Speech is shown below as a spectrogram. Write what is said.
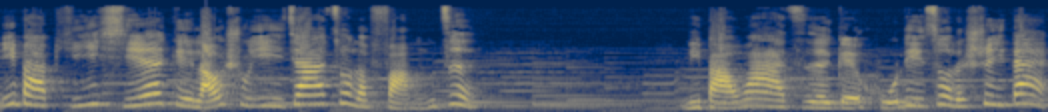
你把皮鞋给老鼠一家做了房子，你把袜子给狐狸做了睡袋，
